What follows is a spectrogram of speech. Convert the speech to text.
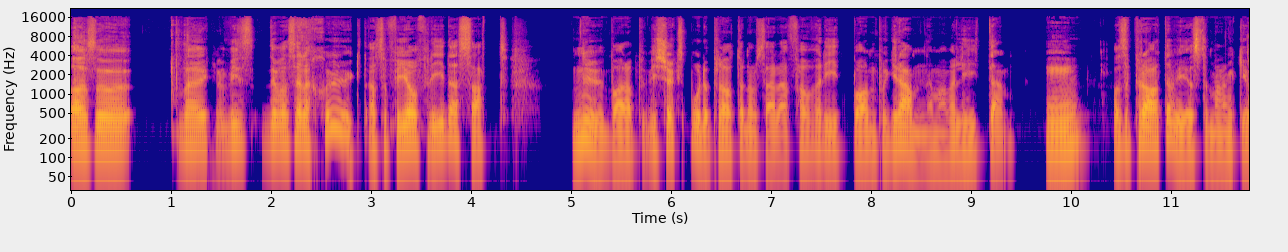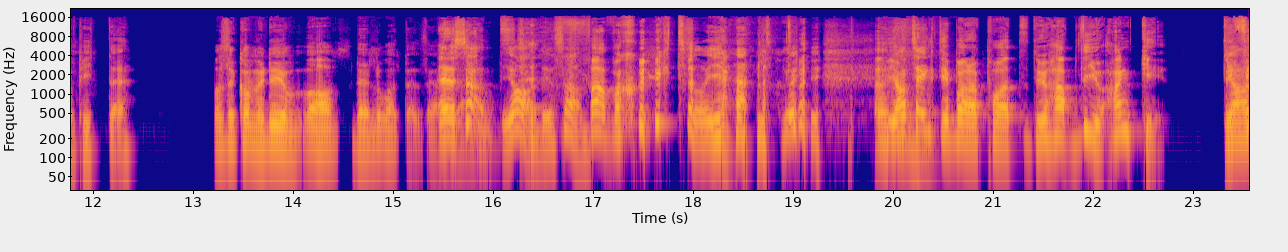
alltså verkligen. Det var så jävla sjukt. Alltså, för jag och Frida satt nu bara vid köksbordet och pratade om så här favoritbarnprogram när man var liten. Mm. Och så pratade vi just om Anki och Pytte. Och så kommer du av den låten. Så Är det bara, sant? Ja, det är sant. Fan vad sjukt. Så jävla sjukt. Jag tänkte bara på att du hade ju Anki. Du, Ja.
